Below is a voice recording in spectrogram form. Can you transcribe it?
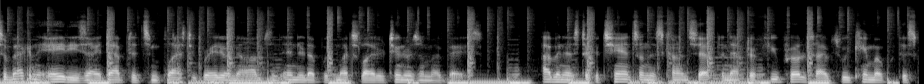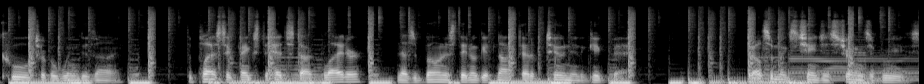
So back in the 80s, I adapted some plastic radio knobs and ended up with much lighter tuners on my bass. Ibanez took a chance on this concept, and after a few prototypes, we came up with this cool triple wing design. The plastic makes the headstock lighter, and as a bonus, they don't get knocked out of tune in a gig bag. It also makes changing strings a breeze.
